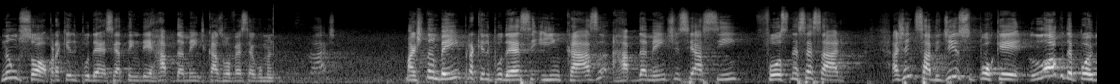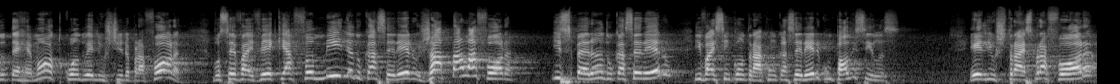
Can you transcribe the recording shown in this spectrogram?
Não só para que ele pudesse atender rapidamente caso houvesse alguma necessidade, mas também para que ele pudesse ir em casa rapidamente se assim fosse necessário. A gente sabe disso porque logo depois do terremoto, quando ele os tira para fora, você vai ver que a família do carcereiro já está lá fora, esperando o carcereiro e vai se encontrar com o carcereiro e com Paulo e Silas. Ele os traz para fora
